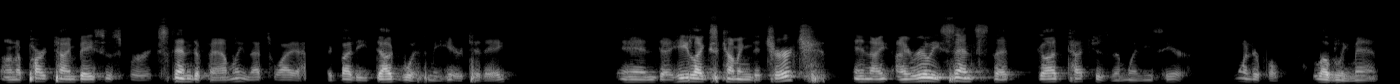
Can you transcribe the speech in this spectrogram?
on a part time basis for Extend a Family, and that's why I have my buddy Doug with me here today. And uh, he likes coming to church, and I, I really sense that God touches him when he's here. Wonderful, lovely man.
